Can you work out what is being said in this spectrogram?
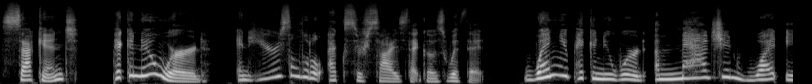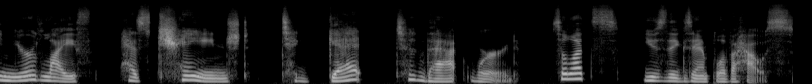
Second, pick a new word. And here's a little exercise that goes with it. When you pick a new word, imagine what in your life has changed to get to that word. So let's use the example of a house,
